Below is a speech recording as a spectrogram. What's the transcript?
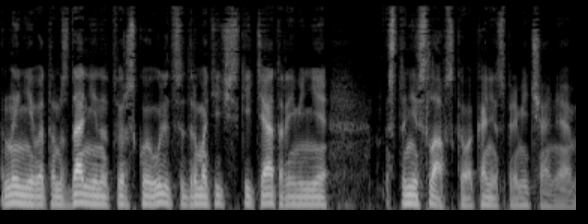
ныне в этом здании на Тверской улице драматический театр имени Станиславского. Конец примечания.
